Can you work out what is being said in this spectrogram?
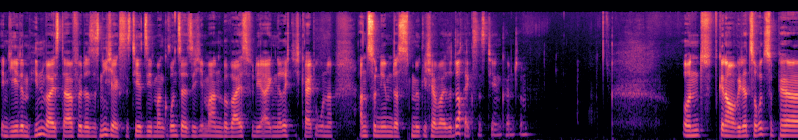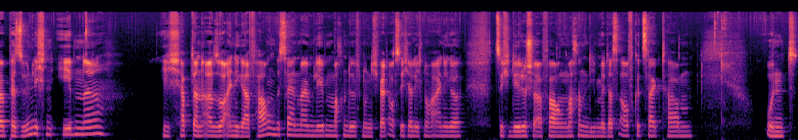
in jedem Hinweis dafür, dass es nicht existiert, sieht man grundsätzlich immer einen Beweis für die eigene Richtigkeit, ohne anzunehmen, dass es möglicherweise doch existieren könnte. Und genau, wieder zurück zur per persönlichen Ebene. Ich habe dann also einige Erfahrungen bisher in meinem Leben machen dürfen und ich werde auch sicherlich noch einige psychedelische Erfahrungen machen, die mir das aufgezeigt haben. Und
